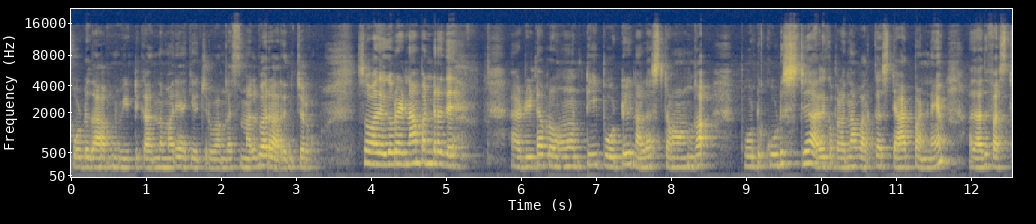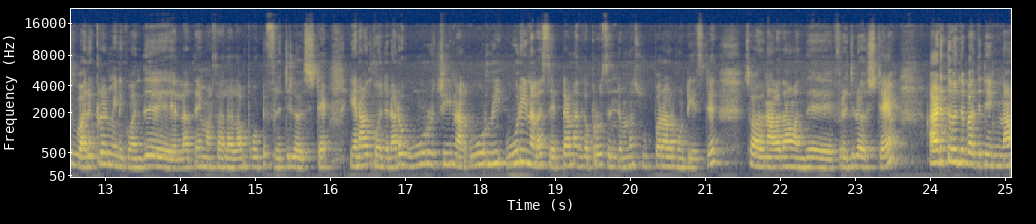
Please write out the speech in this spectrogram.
ஃபோட்டோ போட்டு தான் ஆகணும் வீட்டுக்கு அந்த மாதிரி ஆக்கி வச்சுருவாங்க. ஸ்மெல் வர ஆரம்பிச்சிடும் ஸோ அதுக்கப்புறம் என்ன பண்ணுறது அப்படின்ட்டு அப்புறம் டீ போட்டு நல்லா ஸ்ட்ராங்காக போட்டு குடிச்சிட்டு அதுக்கப்புறம் தான் ஒர்க்கை ஸ்டார்ட் பண்ணேன். அதாவது ஃபஸ்ட்டு வறுக்கிற மீனுக்கு வந்து எல்லாத்தையும் மசாலாலாம் போட்டு ஃப்ரிட்ஜில் வச்சுட்டேன். ஏன்னா அது கொஞ்சம் நேரம் ஊறிச்சி நல் ஊறி ஊறி நல்லா செட் ஆனதுக்கப்புறம் செஞ்சோம்னா சூப்பராக இருக்கும் டேஸ்ட்டு ஸோ அதனால தான் வந்து ஃப்ரிட்ஜில் வச்சுட்டேன். அடுத்து வந்து பார்த்துட்டிங்கன்னா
